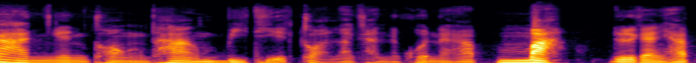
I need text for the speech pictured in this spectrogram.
การเงินของทาง BTS ก่อนและกันทุกคนนะครับ มาดูด้วยกันครับ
